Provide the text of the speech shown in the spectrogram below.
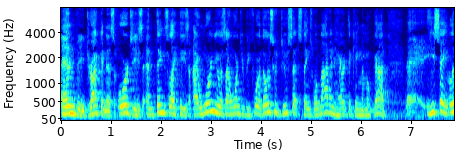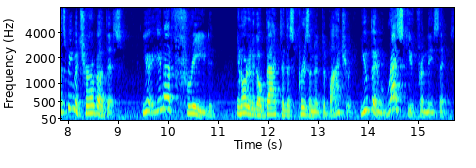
envy, drunkenness, orgies, and things like these. I warn you, as I warned you before, those who do such things will not inherit the kingdom of God. Uh, he's saying, let's be mature about this. You're, you're not freed in order to go back to this prison of debauchery. You've been rescued from these things.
